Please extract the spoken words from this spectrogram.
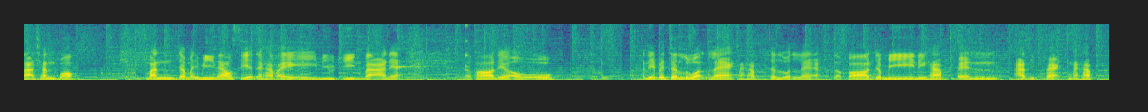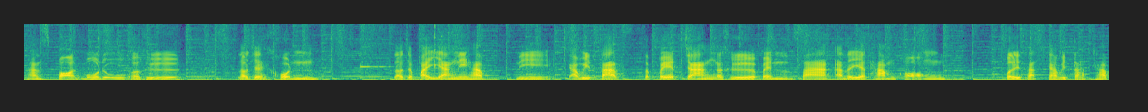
ราชันบ็อกมันจะไม่มีเน่าเสียดนะครับไอ้นิวทีนบาร์เนี่ย แล้วก็เดี๋ยว อันนี้เป็นจรวดแรกนะครับจรวดแรก แล้วก็จะมีนี่ครับเป็น Artifact นะครับ Transport Module ก็คือเราจะขน เราจะไปยังนี่ครับ นี่กาวิตัสสเปซจังก็คือเป็นซากอารยธรรมของ บริษัทกาวิตัสครับ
